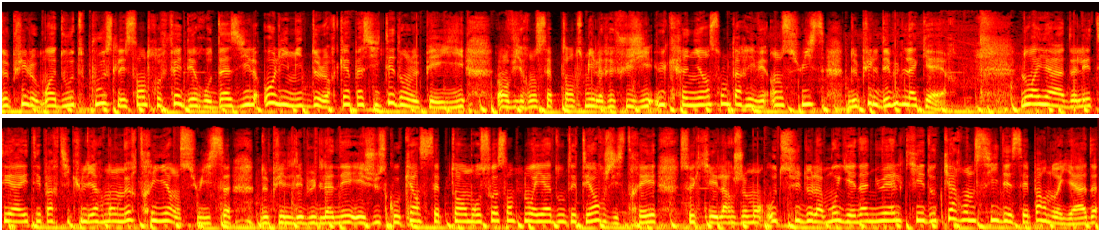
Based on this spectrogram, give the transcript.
depuis le mois d'août poussent les centres fédéraux d'asile aux limites de leur capacité dans le pays. Environ 70 000 réfugiés ukrainiens sont arrivés en Suisse depuis le début de la guerre. Noyade, l'été a été particulièrement meurtrier en Suisse. Depuis le début de l'année et jusqu'au 15 septembre, 60 noyades ont été enregistrées, ce qui est largement au-dessus de la moyenne annuelle qui est de 46 décès par noyade.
